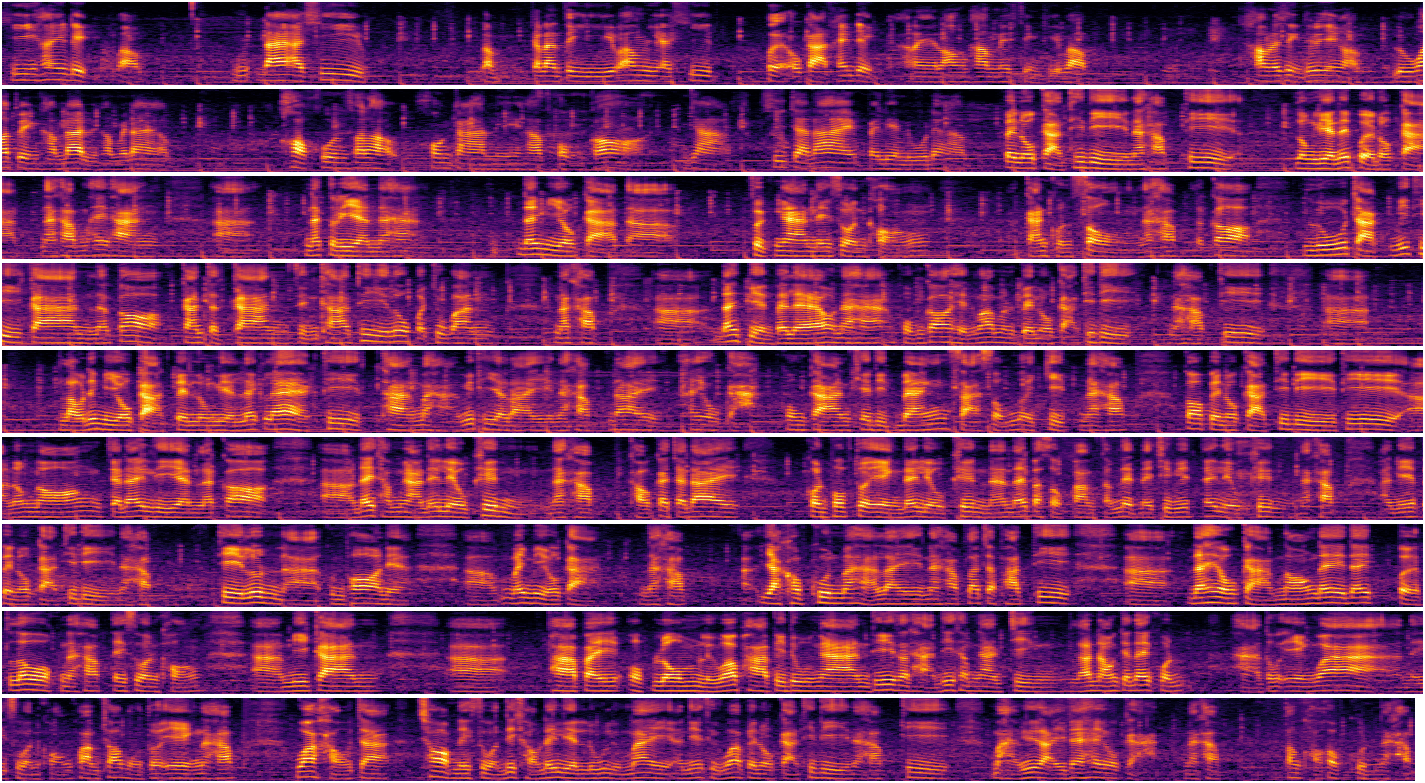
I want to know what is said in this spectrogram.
ที่ให้เด็กแบบได้อาชีพแบบการันตีว่ามีอาชีพเปิดโอกาสให้เด็กอะไรลองทำในสิ่งที่แบบทำในสิ่งที่ตัวเองแบบรู้ว่าตัวเองทำได้หรือทำไม่ได้ครับ ขอบคุณสำหรับโครงการนี้ครับ ผมก็อยากที่จะได้ไปเรียนรู้ด้วยครับ เป็นโอกาสที่ดีนะครับที่โรงเรียนได้เปิดโอกาสนะครับให้ทางนักเรียนนะฮะได้มีโอกาสฝึกงานในส่วนของการขนส่งนะครับ แล้วก็รู้จากวิธีการแล้วก็การจัดการสินค้าที่โลกปัจจุบันนะครับได้เปลี่ยนไปแล้วนะฮะผมก็เห็นว่ามันเป็นโอกาสที่ดีนะครับที่ เราได้มีโอกาสเป็นโรงเรียนแรก ๆ ที่ทางมหาวิทยาลัยนะครับ ได้ให้โอกาส โครงการเครดิตแบงก์สะสมหน่วยกิจนะครับ ก็เป็นโอกาสที่ดีที่น้องๆจะได้เรียนแล้วก็ได้ทำงานได้เร็วขึ้นนะครับ เขาก็จะได้ค้นพบตัวเองได้เร็วขึ้นนะได้ประสบความสำเร็จในชีวิตได้เร็วขึ้นนะครับ อันนี้เป็นโอกาสที่ดีนะครับ ที่รุ่นคุณพ่อเนี่ยไม่มีโอกาสนะครับ อยากขอบคุณมหาลัยนะครับราชพัฒที่ได้ให้โอกาสน้องได้ได้เปิดโลกนะครับ ในส่วนของอมีการพาไปอบรม หรือว่าพาไปดูงานที่สถานที่ทำงานจริง แล้วน้องจะได้ค้นหาตัวเองว่าในส่วนของความชอบของตัวเองนะครับ ว่าเขาจะชอบในส่วนที่เขาได้เรียนรู้หรือไม่ อันนี้ถือว่าเป็นโอกาสที่ดีนะครับ ที่มหาวิทยาลัยได้ให้โอกาสนะครับ ต้องขอขอบคุณนะครับ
